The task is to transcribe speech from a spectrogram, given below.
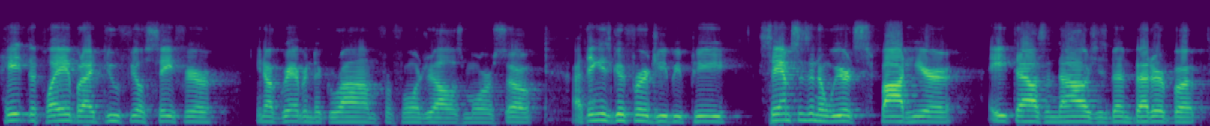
hate the play, but I do feel safer, you know, grabbing DeGrom for $400 more. So I think he's good for a GPP. Sampson's in a weird spot here, $8,000. He's been better, but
